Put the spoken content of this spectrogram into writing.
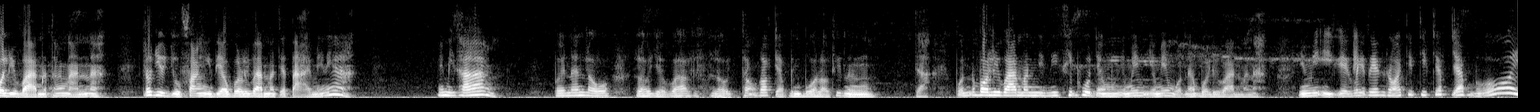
บริวารมันทั้งนั้นน่ะแล้วอยู่ๆฟังอย่างเดียวบริวารมันจะตายไหมเนี่ย ไม่มีทาง เพราะนั้นเราเราอย่าว่าเราต้องนอกจากเป็นบัวเราที่หนึ่งจ้ะผลบริวารมันนี่ที่พูดยังยังไม่ยังไม่หมดนะ บริวารมันนะยังมีอีกเล็กๆน้อยจิ๊บจิ๊บจับจับโอ้ย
